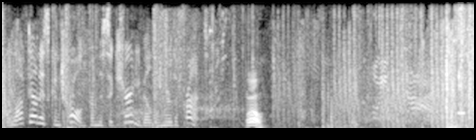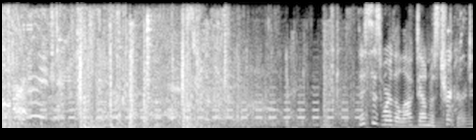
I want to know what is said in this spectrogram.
The lockdown is controlled from the security building near the front. Whoa. This is where the lockdown was triggered.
